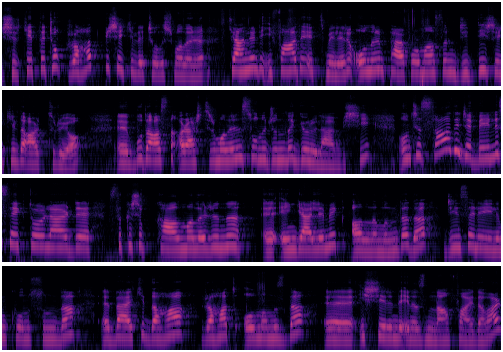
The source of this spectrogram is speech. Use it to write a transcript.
şirkette çok rahat bir şekilde çalışmaları, kendilerini ifade etmeleri onların performanslarını ciddi şekilde arttırıyor. E, bu da aslında araştırmaların sonucunda görülen bir şey. Onun için sadece belli sektörlerde sıkışıp kalmalarını e, engellemek anlamında da cinsel eğilim konusunda e, belki daha rahat olmamızda iş yerinde en azından fayda var.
